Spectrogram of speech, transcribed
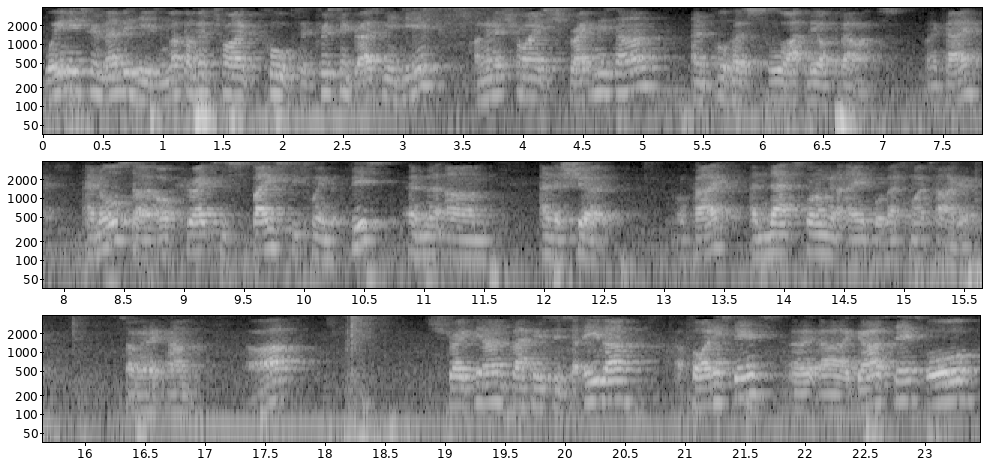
what you need to remember here is I'm not going to try and pull. So Kristen grabs me here, I'm going to try and straighten this arm and pull her slightly off balance, okay? And also, I'll create some space between the fist and the, um, and the shirt, okay? And that's what I'm going to aim for, that's my target. So I'm going to come up, straight down, back into. So either a fighting stance, a, a guard stance, or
